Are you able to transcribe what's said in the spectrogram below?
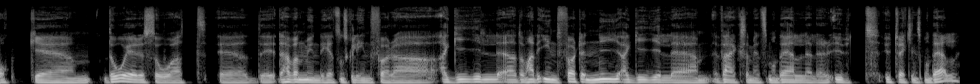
Och eh, då är det så att eh, det, det, här var en myndighet som skulle införa agil, eh, de hade infört en ny agil eh, verksamhetsmodell eller ut, utvecklingsmodell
